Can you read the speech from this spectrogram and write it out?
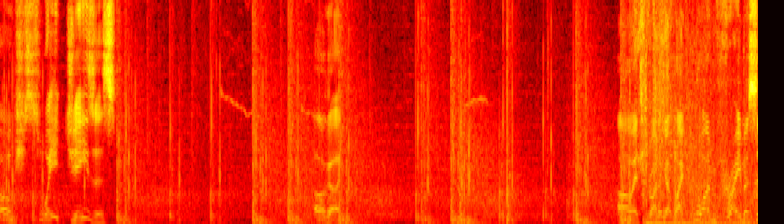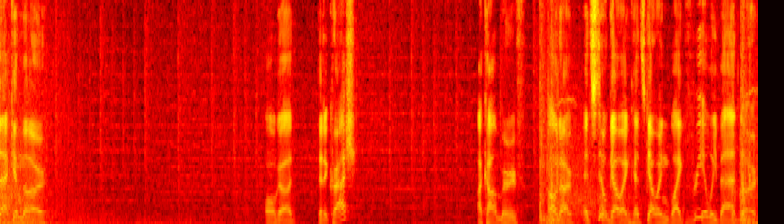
Oh, sweet Jesus. Oh god. Oh, it's running at like one frame a second though. Oh god. Did it crash? I can't move. Oh no, it's still going. It's going like really bad though.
